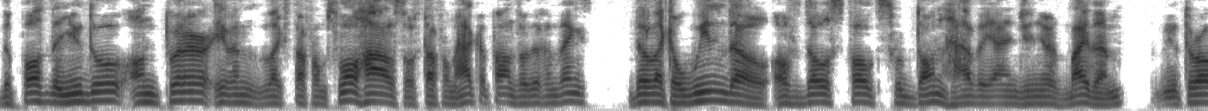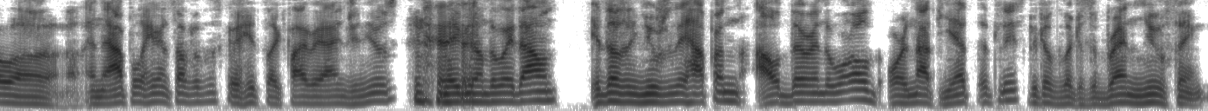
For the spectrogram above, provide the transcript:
The posts that you do on Twitter, even like stuff from Small House or stuff from hackathons or different things, they're like a window of those folks who don't have AI engineers by them. You throw a, an apple here in San Francisco, it hits like five AI engineers, maybe on the way down. It doesn't usually happen out there in the world, or not yet at least, because like it's a brand new thing.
